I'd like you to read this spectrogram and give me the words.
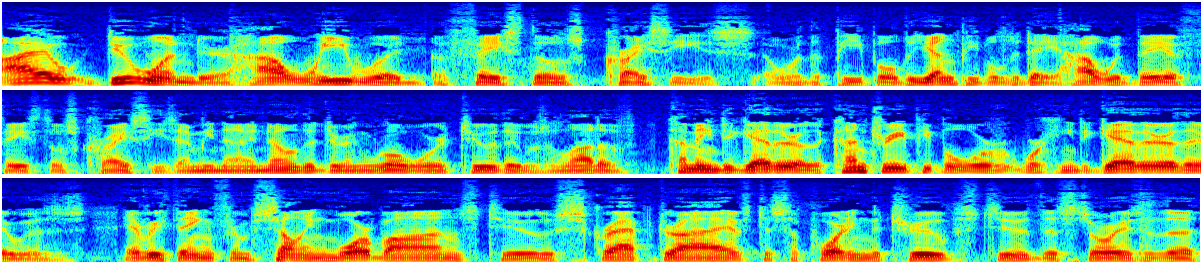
I do wonder how we would have faced those crises, or the people, the young people today, how would they have faced those crises? I mean, I know that during World War II there was a lot of coming together of the country. People were working together. There was everything from selling war bonds to scrap drives to supporting the troops to the stories of the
